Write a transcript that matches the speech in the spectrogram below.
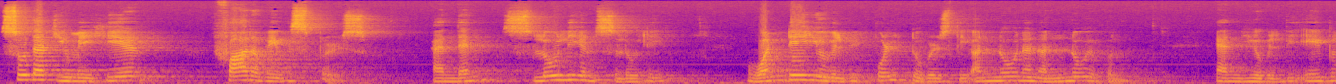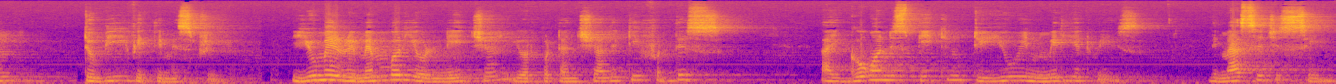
so that you may hear faraway whispers, and then slowly and slowly, one day you will be pulled towards the unknown and unknowable, and you will be able to be with the mystery. You may remember your nature, your potentiality for this. I go on speaking to you in myriad ways. The message is same.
